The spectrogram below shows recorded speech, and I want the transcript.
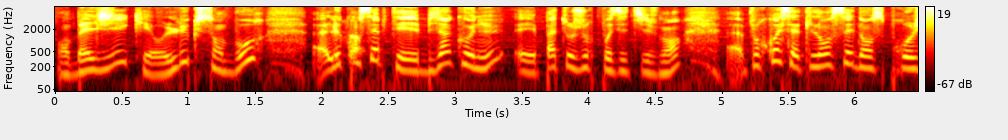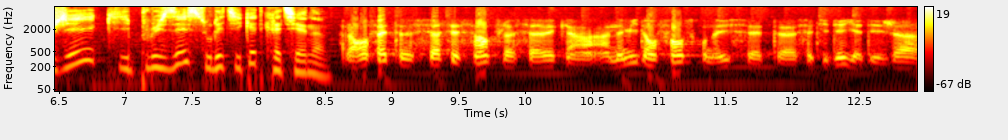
en Belgique et au Luxembourg. Euh, Le concept est bien connu et pas toujours positivement. Euh, Pourquoi s'être lancé dans ce projet qui plus est sous l'étiquette chrétienne Alors en fait, c'est assez simple. C'est avec un, un ami d'enfance qu'on a eu cette, euh, cette idée il y a déjà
